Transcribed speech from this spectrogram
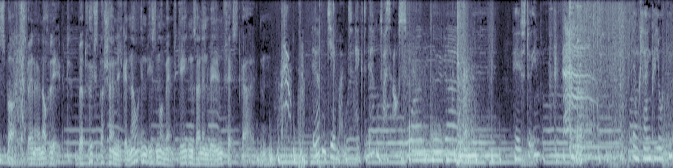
Spots, wenn er noch lebt, wird höchstwahrscheinlich genau in diesem Moment gegen seinen Willen festgehalten. Irgendjemand hackt irgendwas aus. Hilfst du ihm? Dem kleinen Piloten?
